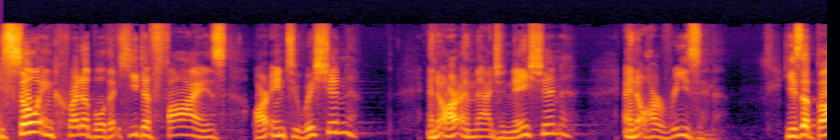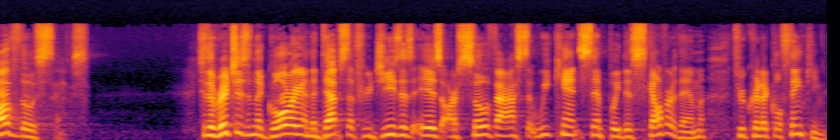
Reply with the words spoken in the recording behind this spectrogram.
He's so incredible that he defies our intuition and our imagination and our reason. He's above those things. See, the riches and the glory and the depths of who Jesus is are so vast that we can't simply discover them through critical thinking.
